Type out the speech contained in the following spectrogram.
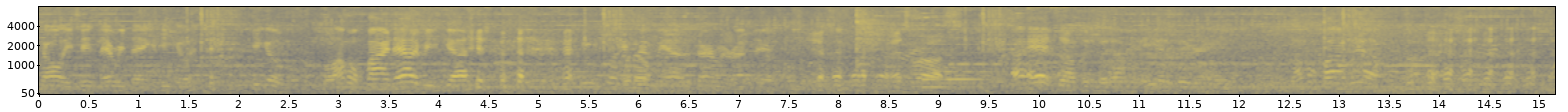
Call. He's hitting everything. And he goes, he goes, well, I'm gonna find out if he's got it. he fucking put me out of the tournament right there. Yeah. That's Ross. I had something, but I mean, he had a bigger hand. I'm gonna find out.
